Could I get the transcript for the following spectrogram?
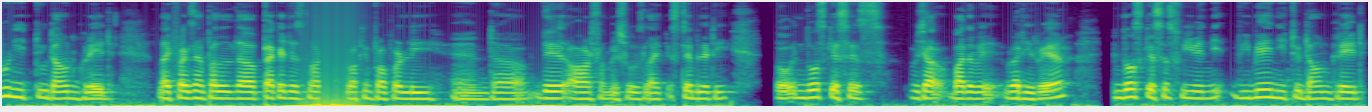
do need to downgrade. Like for example the package is not working properly and uh, there are some issues like stability. So in those cases which are by the way very rare in those cases we may, we may need to downgrade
